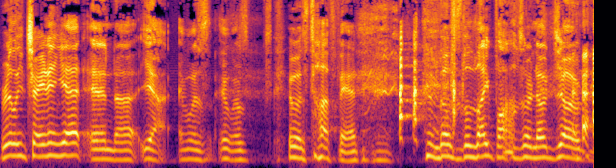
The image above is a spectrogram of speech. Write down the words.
really training yet, and uh, yeah, it was, it was, it was tough, man. Those light bulbs are no joke, man.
